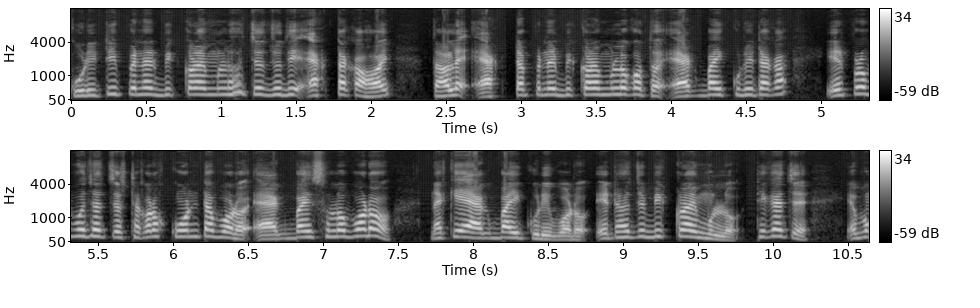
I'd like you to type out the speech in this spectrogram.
কুড়িটি পেনের বিক্রয় মূল্য হচ্ছে যদি এক টাকা হয়, তাহলে একটা পেনের বিক্রয় মূল্য কত? এক বাই কুড়ি টাকা। এরপর বোঝার চেষ্টা করো, কোনটা বড়? এক বাই ষোলো বড় নাকি এক বাই কুড়ি বড়? এটা হচ্ছে বিক্রয় মূল্য, ঠিক আছে? এবং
